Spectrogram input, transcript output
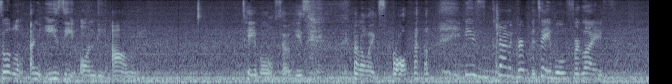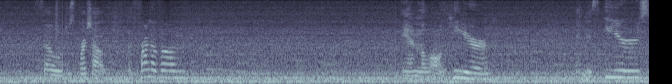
Cupcake's a little uneasy on the um, table, so he's kind of like sprawled out. he's trying to grip the table for life. So just brush out the front of him and along here and his ears.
